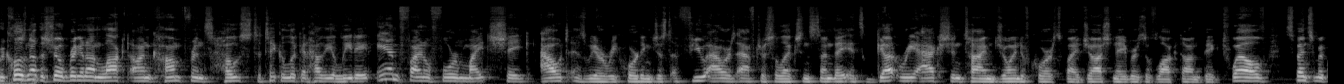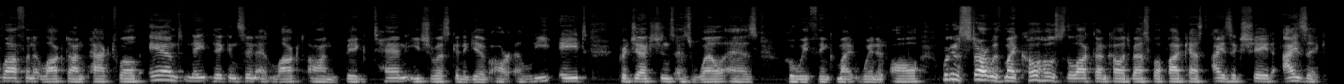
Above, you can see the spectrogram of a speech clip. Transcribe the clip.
We're closing out the show, bringing on Locked On Conference hosts to take a look at how the Elite Eight and Final Four might shake out as we are recording just a few hours after Selection Sunday. It's gut reaction time, joined, of course, by Josh Neighbors of Locked On Big 12, Spencer McLaughlin at Locked On Pac 12, and Nate Dickinson at Locked On Big 10. Each of us going to give our Elite Eight projections as well as who we think might win it all. We're going to start with my co host of the Locked On College Basketball Podcast, Isaac Shade. Isaac,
